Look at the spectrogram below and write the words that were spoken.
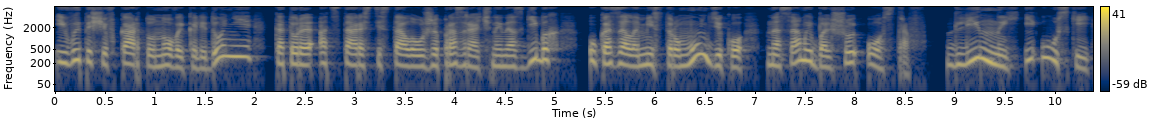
и, вытащив карту Новой Каледонии, которая от старости стала уже прозрачной на сгибах, указала мистеру Мундику на самый большой остров. Длинный и узкий,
